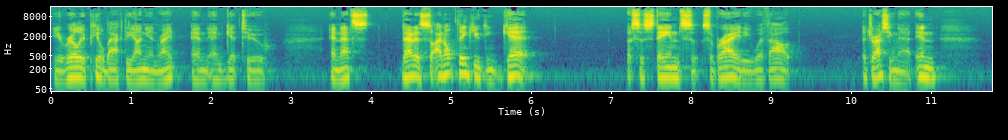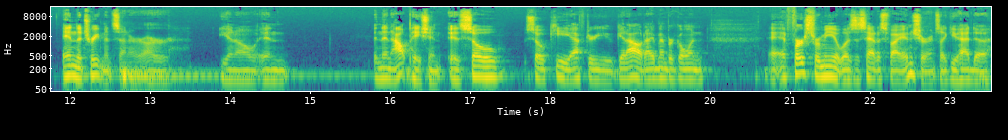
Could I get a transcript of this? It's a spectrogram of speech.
you really peel back the onion, right, and and get to, and that's that is. I don't think you can get a sustained sobriety without addressing that. In in the treatment center or you know and and then outpatient is so so key after you get out. I remember going at first for me it was to satisfy insurance. Like you had to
